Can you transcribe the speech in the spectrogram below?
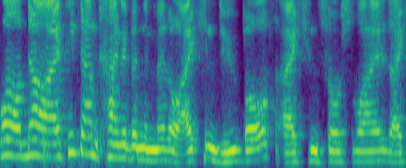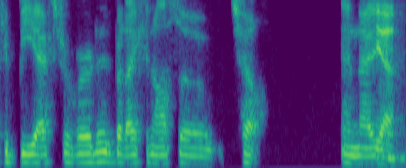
Well, no, I think I'm kind of in the middle. I can do both. I can socialize, I could be extroverted, but I can also chill. And I Yeah.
